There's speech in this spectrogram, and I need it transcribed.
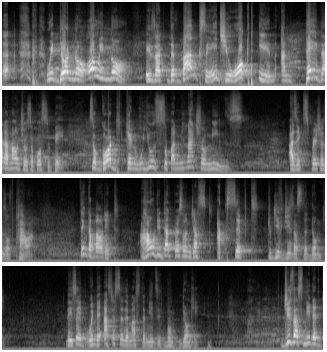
we don't know. All we know is that the bank said she walked in and paid that amount she was supposed to pay. So God can use supernatural means as expressions of power. Think about it. How did that person just accept to give Jesus the donkey? They said, when they asked, just say the master needs it. Boom, donkey. Jesus needed,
